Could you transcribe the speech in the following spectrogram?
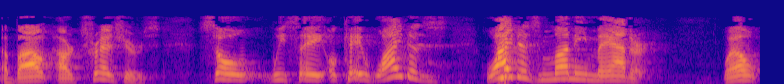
about our treasures. So we say, okay, why does, why does money matter? Well,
